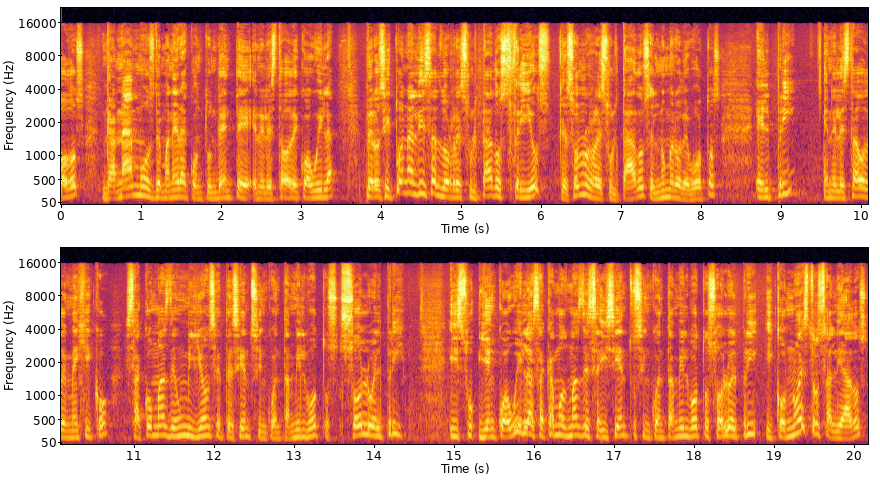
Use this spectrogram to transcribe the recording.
todos, ganamos de manera contundente en el Estado de Coahuila, pero si tú analizas los resultados fríos, que son los resultados, el número de votos, el PRI en el Estado de México sacó más de 1.750.000 votos, solo el PRI. Y, en Coahuila sacamos más de 650.000 votos, solo el PRI. Y con nuestros aliados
